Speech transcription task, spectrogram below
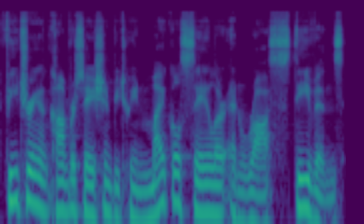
featuring a conversation between Michael Saylor and Ross Stevens,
